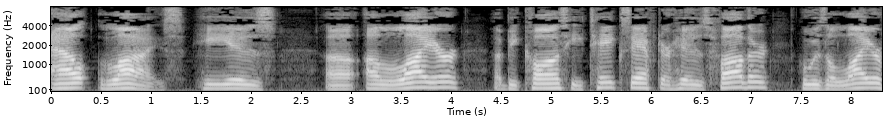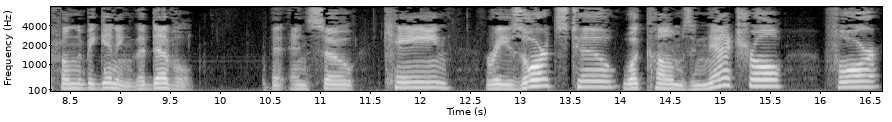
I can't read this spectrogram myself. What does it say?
out lies. He is uh, a liar uh, because he takes after his father, who is a liar from the beginning, the devil. And, and so Cain resorts to what comes natural for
